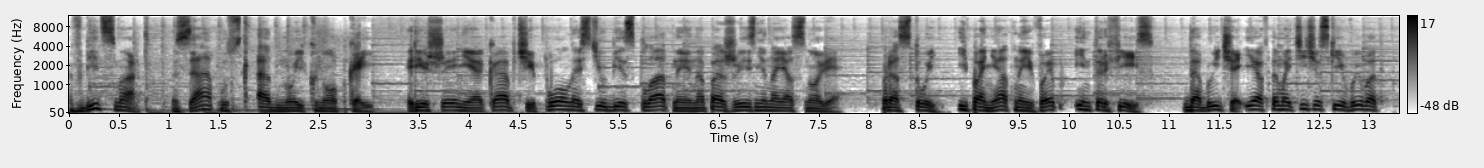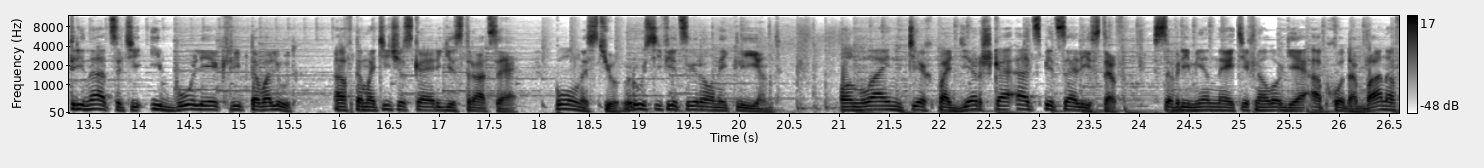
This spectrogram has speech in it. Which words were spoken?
В BitSmart запуск одной кнопкой – Решения капчи полностью бесплатные на пожизненной основе. Простой и понятный веб-интерфейс. Добыча и автоматический вывод 13 и более криптовалют. Автоматическая регистрация. Полностью русифицированный клиент. Онлайн-техподдержка от специалистов. Современная технология обхода банов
